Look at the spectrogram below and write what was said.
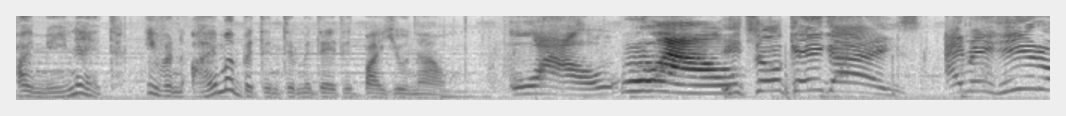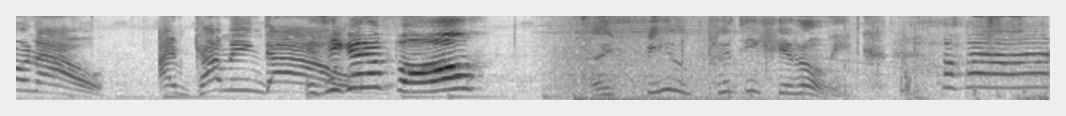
I mean it. Even I'm a bit intimidated by you now. Wow. Wow. It's okay, guys. I'm a hero now. I'm coming down. Is he gonna fall? I feel pretty heroic.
